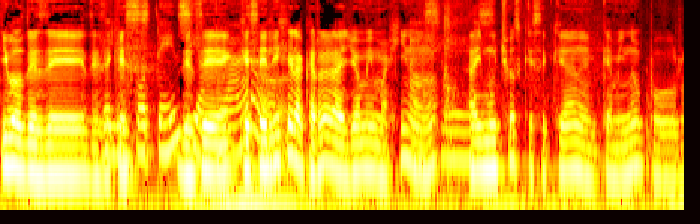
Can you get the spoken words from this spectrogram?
Digo, desde, desde, De que, desde que se elige la carrera, yo me imagino, ¿no? Hay muchos que se quedan en el camino por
